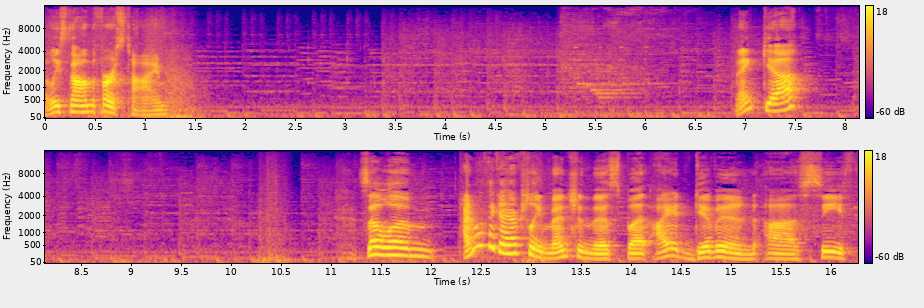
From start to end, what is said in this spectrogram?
At least not on the first time. Thank ya! So, um, I don't think I actually mentioned this, but I had given uh, Seath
